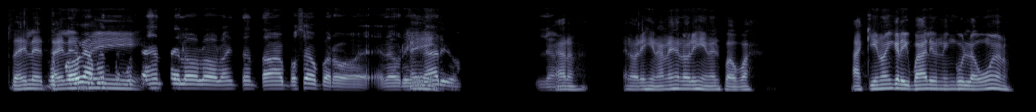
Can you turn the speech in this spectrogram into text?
Tyler, Después, Tyler obviamente, mucha gente lo, lo, lo ha intentado en el boxeo, pero el originario. Claro, el original es el original, papá. Aquí no hay Great Value en ningún lado bueno.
